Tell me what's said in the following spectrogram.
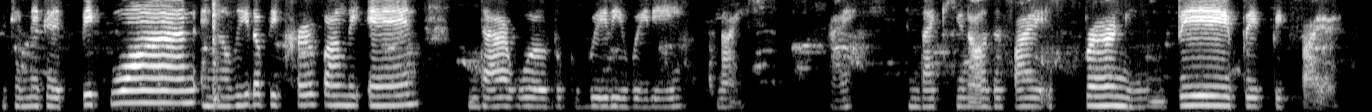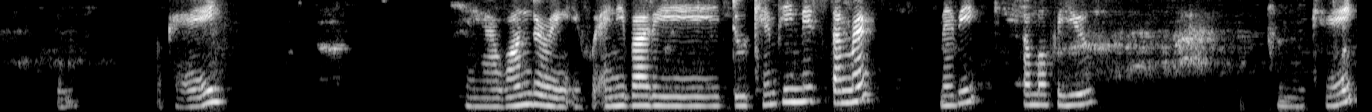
You can make a big one and a little bit curve on the end. That will look really, really nice, right? And like, you know, the fire is burning, big, big, big fire. Okay. And I'm wondering if anybody do camping this summer, maybe some of you. Okay.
